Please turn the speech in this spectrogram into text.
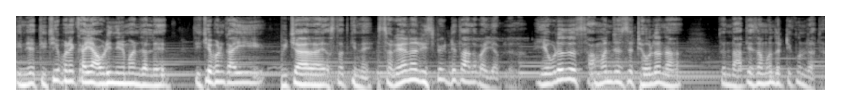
तिने तिचे पण काही आवडी निर्माण झाले आहेत. तिचे पण काही विचार असतात की नाही. सगळ्यांना रिस्पेक्ट देता आला पाहिजे आपल्याला. एवढं जर सामंजस्य ठेवलं ना तर नातेसंबंध टिकून राहतात.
